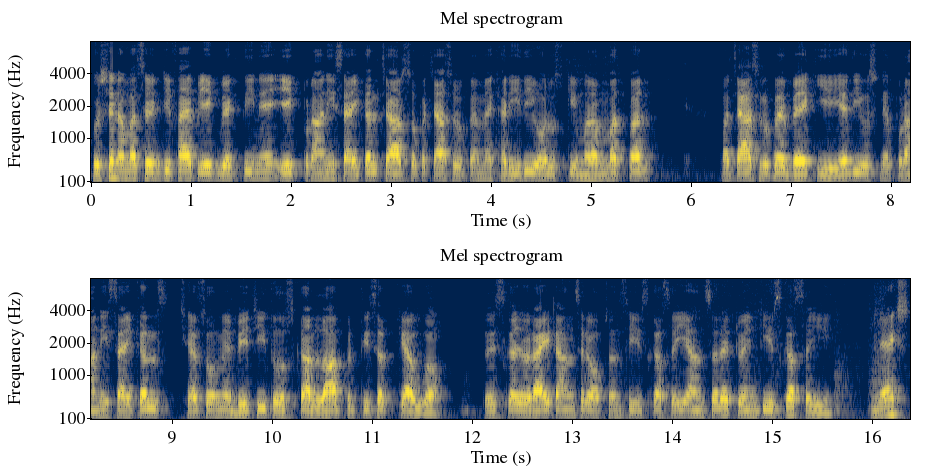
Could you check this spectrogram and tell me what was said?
क्वेश्चन नंबर सेवेंटी फाइव एक व्यक्ति ने एक पुरानी साइकिल चार सौ पचास रुपये में खरीदी और उसकी मरम्मत पर पचास रुपये व्यय किए। यदि उसने पुरानी साइकिल छः सौ में बेची तो उसका लाभ प्रतिशत क्या हुआ? तो इसका जो राइट आंसर है ऑप्शन सी इसका सही आंसर है ट्वेंटी इसका सही। नेक्स्ट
